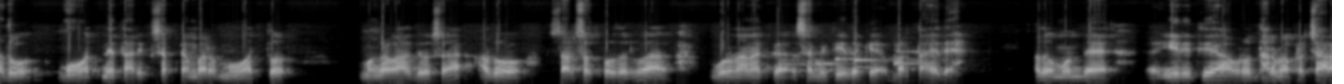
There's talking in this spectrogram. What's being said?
ಅದು ಮೂವತ್ತನೇ ತಾರೀಕು ಸೆಪ್ಟೆಂಬರ್ ಮೂವತ್ತು ಮಂಗಳವಾರ ದಿವಸ, ಅದು ಸರಸ್ವತ್ಪುರದಲ್ಲಿರುವ ಗುರುನಾನಕ್ ಸಮಿತಿ ಇದಕ್ಕೆ ಬರ್ತಾ ಇದೆ. ಅದು ಮುಂದೆ ಈ ರೀತಿಯ ಅವರು ಧರ್ಮ ಪ್ರಚಾರ.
